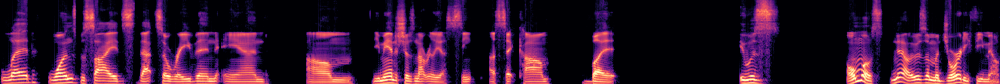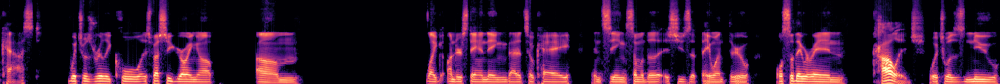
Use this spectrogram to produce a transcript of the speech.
led ones besides That So Raven and um the Amanda Show is not really a se- a sitcom, but it was almost no, it was a majority female cast, which was really cool, especially growing up. Um, like understanding that it's okay and seeing some of the issues that they went through. Also, they were in college, which was new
